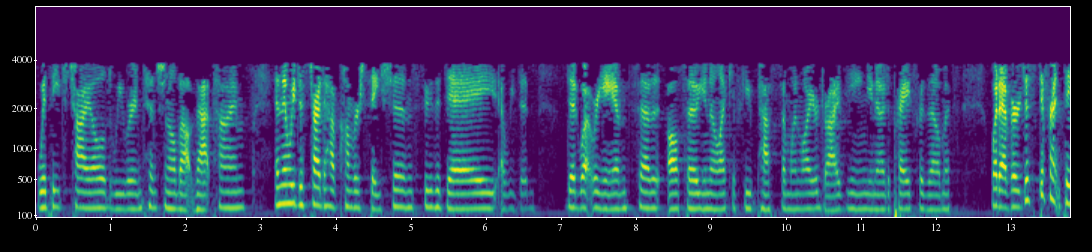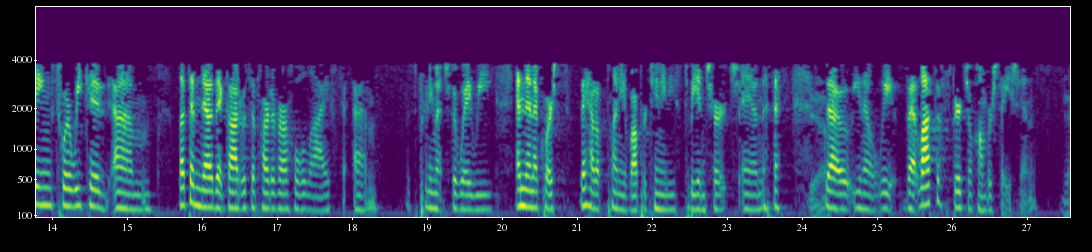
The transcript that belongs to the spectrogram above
with each child. We were intentional about that time. and then we just tried to have conversations through the day. And we did did what Rayanne said also, you know, like if you pass someone while you're driving, you know, to pray for them, if whatever, just different things where we could um let them know that God was a part of our whole life. Um it's pretty much the way we and then of course they had plenty of opportunities to be in church and Yeah. so, you know, we but lots of spiritual conversations. Yeah.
